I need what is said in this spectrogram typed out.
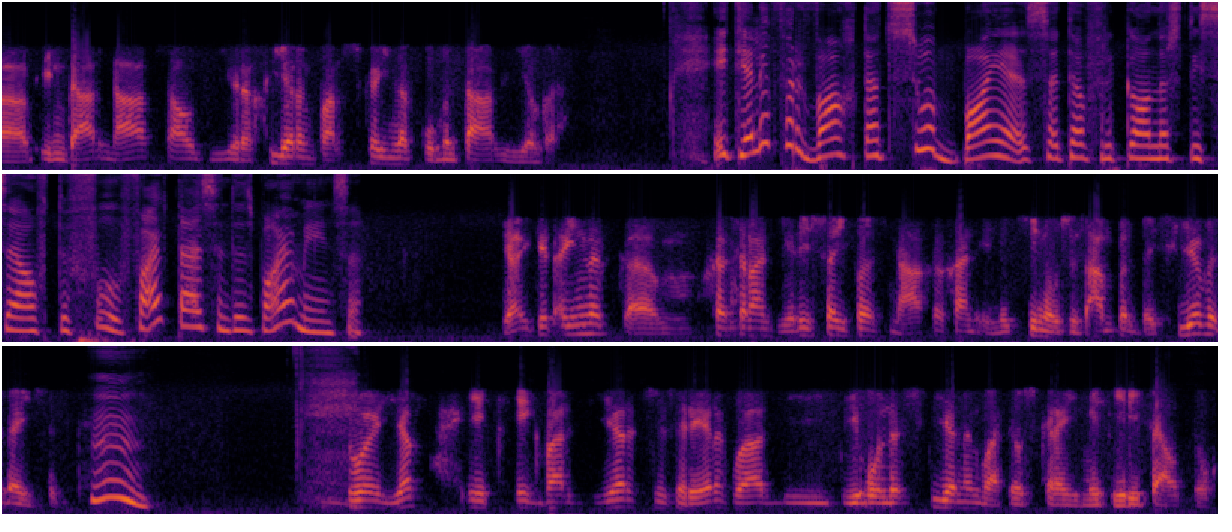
Uh, en daarna sal die regering waarskynlik kommentaar lewer. Het julle verwag dat so baie Suid-Afrikaners dieselfde voel? 5000 is baie mense. Ja, ek het eintlik ehm um, gisterand hierdie syfers nagegaan en ek sien ons is amper by 7000. Hm. So ja, ek ek waardeer soos regtig waar die die ondersteuning wat ons kry met hierdie veld tog.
